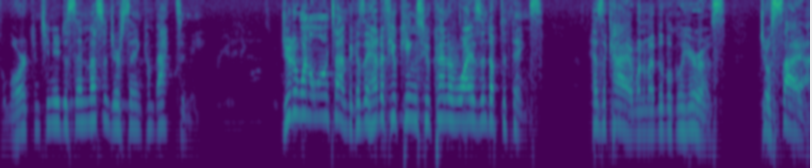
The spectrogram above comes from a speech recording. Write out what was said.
The Lord continued to send messengers saying, Come back to me. Judah went a long time because they had a few kings who kind of wisened up to things. Hezekiah, one of my biblical heroes, Josiah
